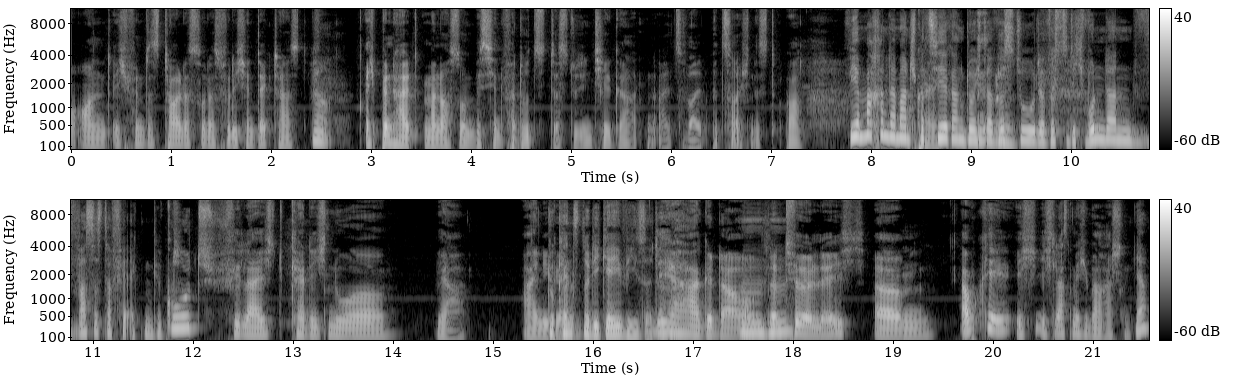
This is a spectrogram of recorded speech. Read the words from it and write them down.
und ich finde es toll, dass du das für dich entdeckt hast. Ja. Ich bin halt immer noch so ein bisschen verdutzt, dass du den Tiergarten als Wald bezeichnest. Aber Wir machen da mal einen Spaziergang durch, da wirst du, da wirst du dich wundern, was es da für Ecken gibt. gut, vielleicht kenne ich nur, ja, einige. Du kennst nur die Gay-Wiese da. Ja, genau, Mhm. natürlich. Ähm, okay, ich, ich lasse mich überraschen. Ja?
